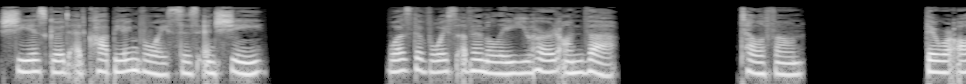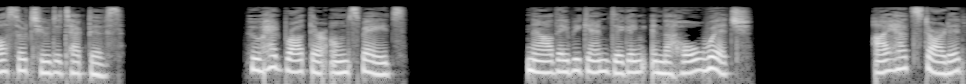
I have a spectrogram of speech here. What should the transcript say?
She is good at copying voices, and she was the voice of Emily you heard on the telephone. There were also two detectives who had brought their own spades. Now they began digging in the hole which I had started.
